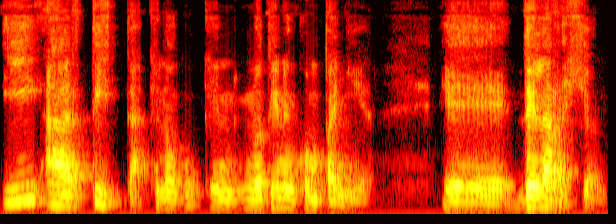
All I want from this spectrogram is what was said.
y a artistas que no, que no tienen compañía eh, de la región.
